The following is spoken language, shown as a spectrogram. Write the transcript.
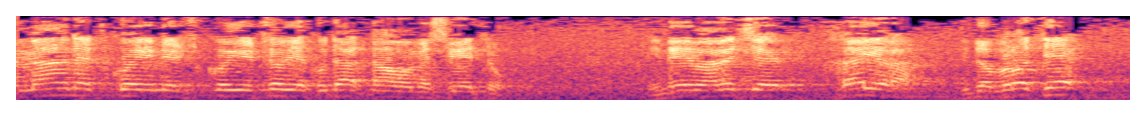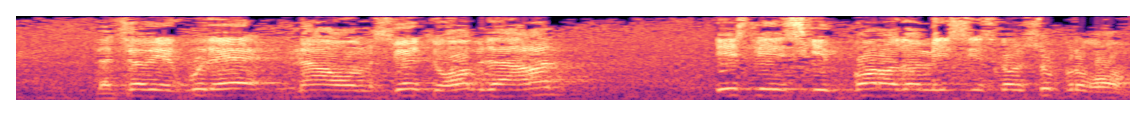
emanet koji je, koji je čovjeku dat na ovome svijetu. I nema veće hajra i dobrote da čovjek bude na ovom svijetu obdaran istinskim porodom, istinskom suprugom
